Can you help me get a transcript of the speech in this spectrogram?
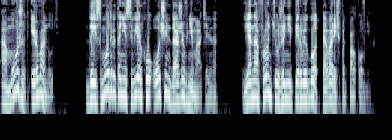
а может и рвануть. Да и смотрят они сверху очень даже внимательно — я на фронте уже не первый год, товарищ подполковник.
